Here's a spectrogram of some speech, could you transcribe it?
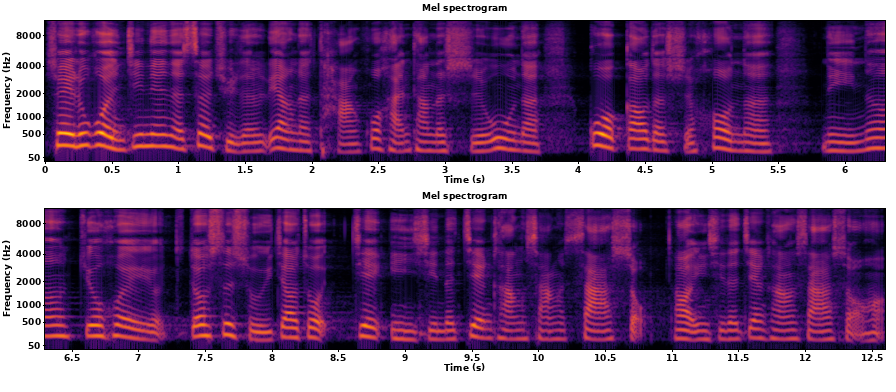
所以如果你今天的摄取的量的糖或含糖的食物呢过高的时候呢，你呢就会有都是属于叫做健隐形的健康杀杀手。好，隐形的健康杀手哈，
